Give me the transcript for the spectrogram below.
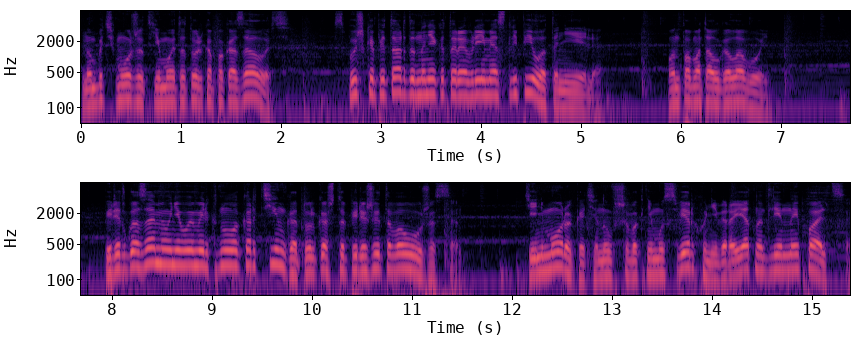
Но, быть может, ему это только показалось. Вспышка петарды на некоторое время ослепила Таниэля. Он помотал головой. Перед глазами у него мелькнула картинка только что пережитого ужаса. Тень морока, тянувшего к нему сверху невероятно длинные пальцы,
